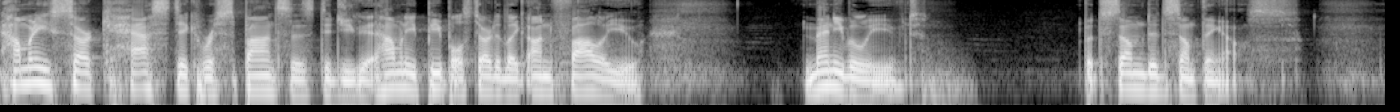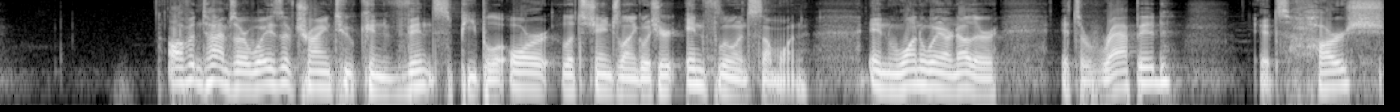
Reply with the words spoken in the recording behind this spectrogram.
How many sarcastic responses did you get? How many people started like unfollow you? Many believed, but some did something else. Oftentimes, our ways of trying to convince people, or let's change language here, influence someone in one way or another, it's rapid, it's harsh,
